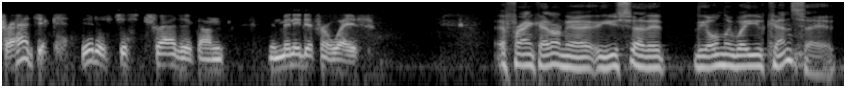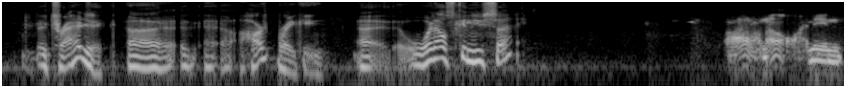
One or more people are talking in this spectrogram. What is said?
tragic. It is just tragic on in many different ways. Uh, Frank, I don't know. You said it the only way you can say it. Uh, tragic, uh, heartbreaking. Uh, what else can you say? I don't know. I mean,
